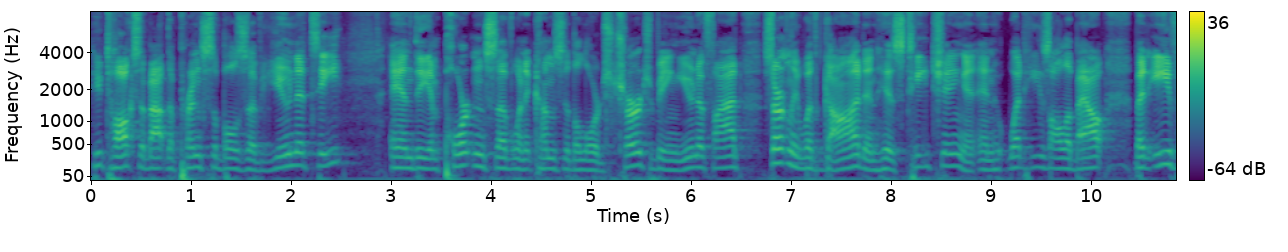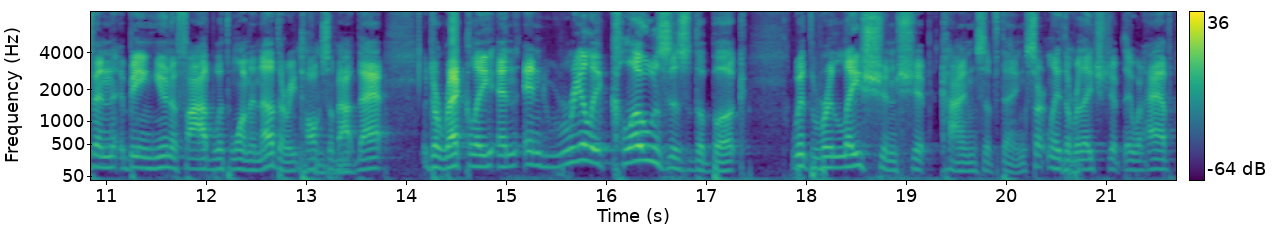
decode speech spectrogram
He talks about the principles of unity and the importance of when it comes to the Lord's church being unified, certainly with God and His teaching and, and what He's all about, but even being unified with one another. He talks mm-hmm. about that directly and, and really closes the book with relationship kinds of things. Certainly, the relationship they would have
